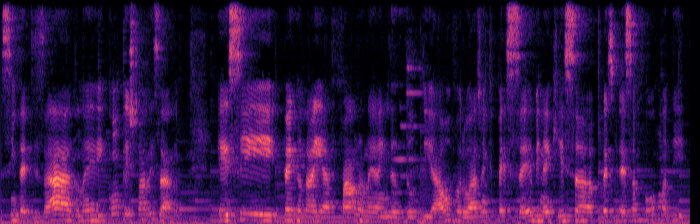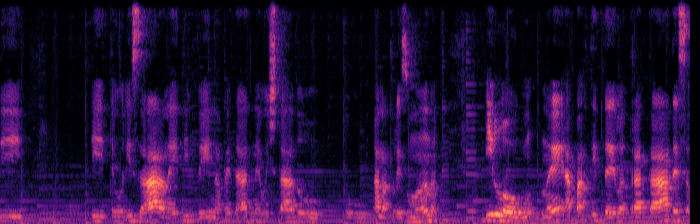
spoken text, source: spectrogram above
sintetizado, né? E contextualizado. Esse, pegando aí a fala, né, ainda do, de Álvaro, a gente percebe, né, que essa, essa forma de, de, de teorizar, né, de ver, na verdade, né, o estado, o, a natureza humana, e logo, né, a partir dela tratar dessa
